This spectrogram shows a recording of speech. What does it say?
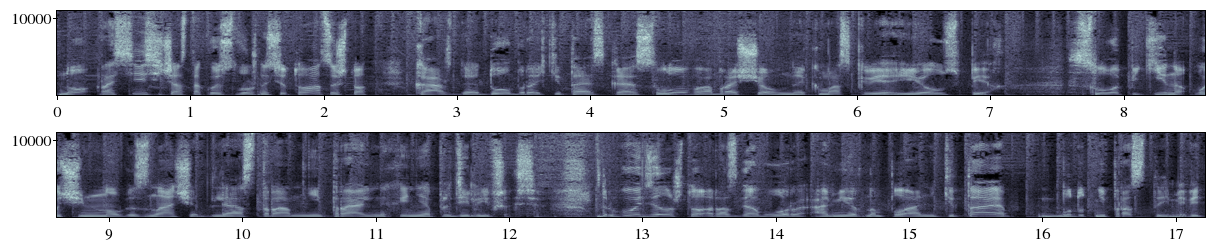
Но Россия сейчас в такой сложной ситуации, что каждое доброе китайское слово, обращенное к Москве, ее успех – Слово Пекина очень много значит для стран нейтральных и неопределившихся. Другое дело, что разговоры о мирном плане Китая будут непростыми. Ведь,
